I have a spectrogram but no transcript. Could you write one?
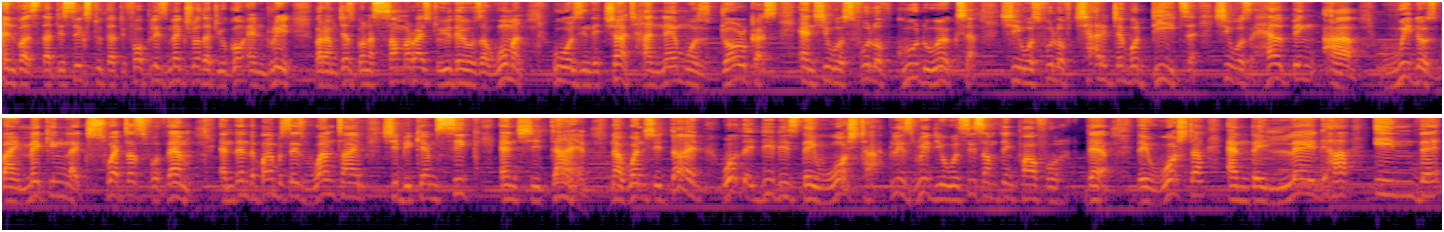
and verse 36 to 34 please make sure that you go and read. But i'm just going to summarize to you. There was a woman who was in the church. Her name was dorcas and she was full of good works. She was full of charitable deeds. She was helping uh, widows by making like sweaters for them. And then the bible says one time she became sick and she died. Now when she died what they did is they washed her. Please read. You will see something powerful there. They washed her and they laid her in the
